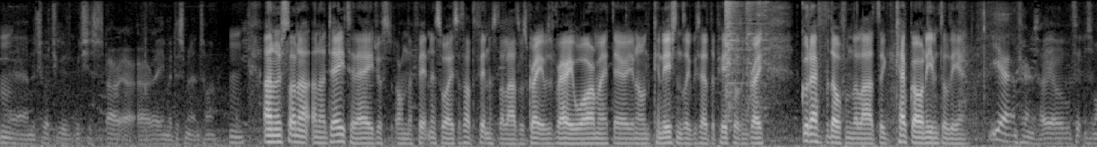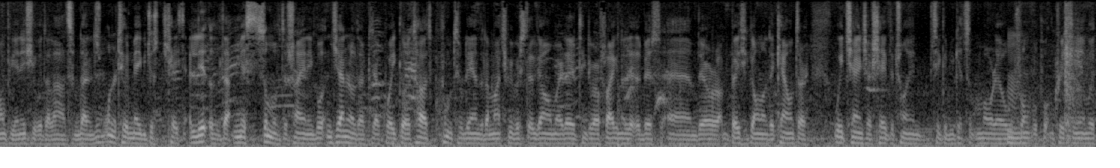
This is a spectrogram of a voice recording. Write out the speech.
Mm. um, which, which, is our, our, our aim at this minute in time. Mm. And just on a, on a day today, just on the fitness wise, I thought the fitness of the lads was great. It was very warm out there, you know, and conditions, like we said, the pitch wasn't great. Good effort though from the lads. They kept going even till the end. Yeah, in fairness, I, uh, fitness won't be an issue with the lads from that. Just one or two, maybe just case a little that missed some of the training, but in general, they're, they're quite good. I thought coming to the end of the match, we were still going where they think they were flagging a little bit. Um, they were basically going on the counter. We changed our shape to try and see could we get something more out Mm. front. We're putting Christy in with,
